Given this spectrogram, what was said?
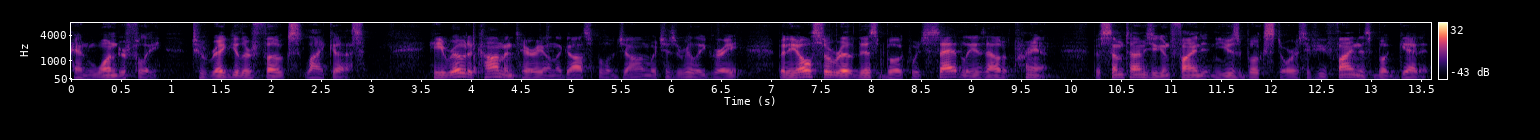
and wonderfully to regular folks like us. He wrote a commentary on the Gospel of John, which is really great, but he also wrote this book, which sadly is out of print. But sometimes you can find it in used bookstores. If you find this book, get it.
